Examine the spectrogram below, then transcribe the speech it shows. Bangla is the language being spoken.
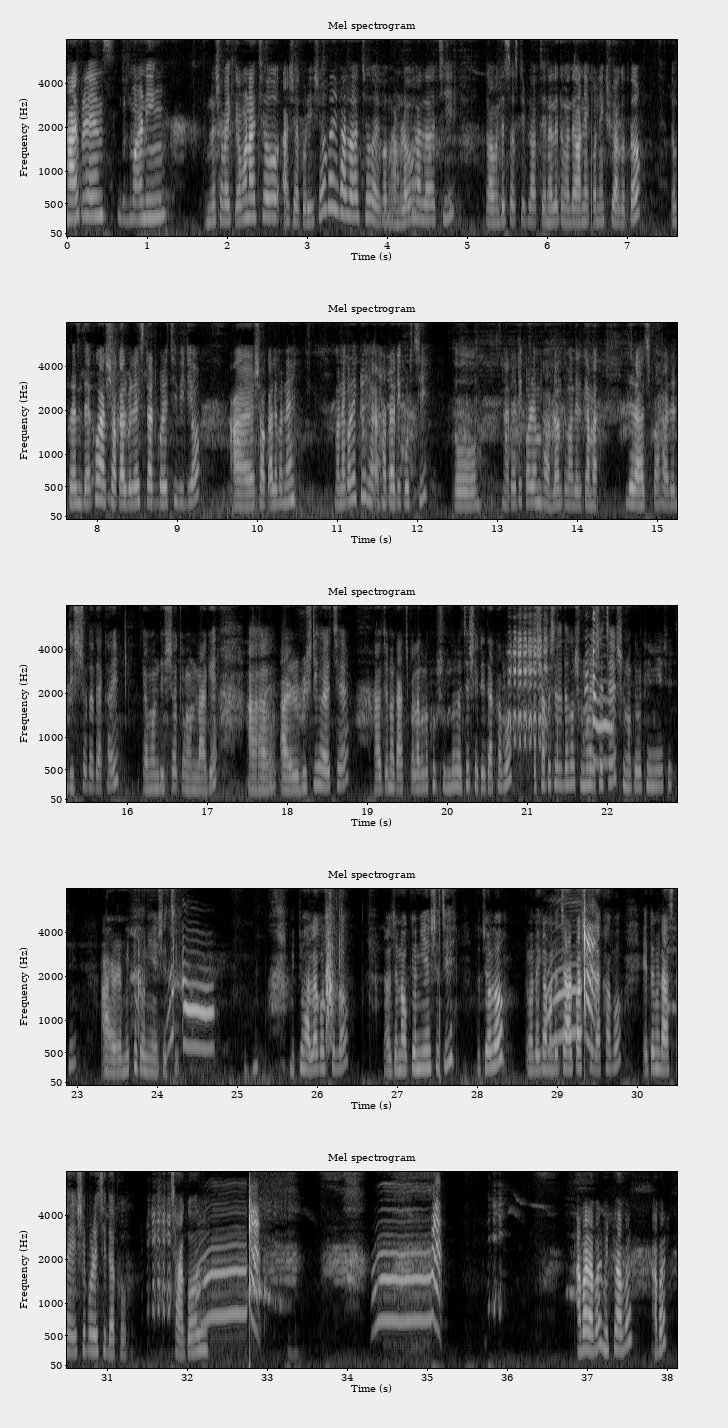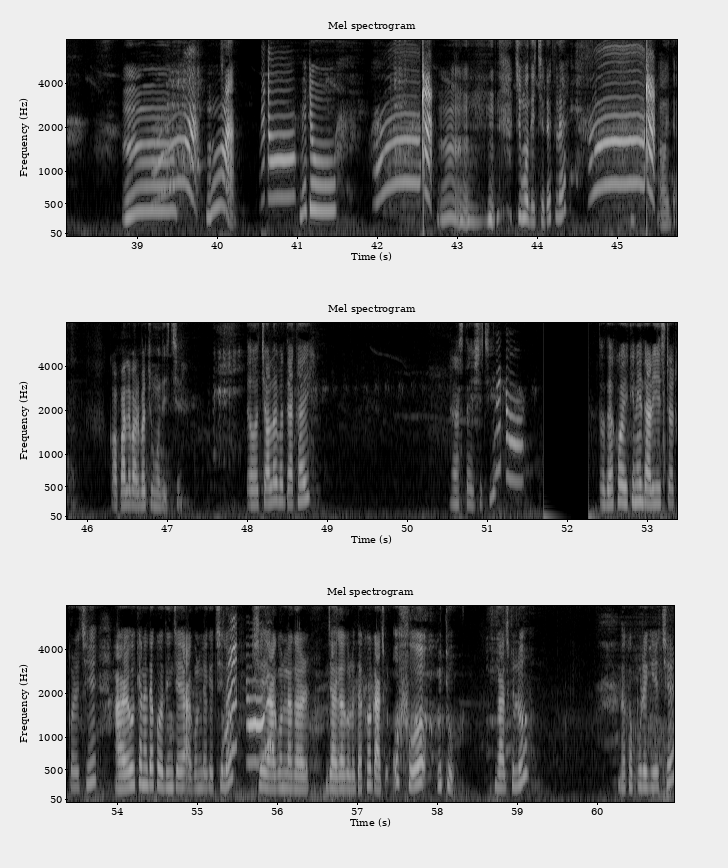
হাই ফ্রেন্ডস গুড মর্নিং তোমরা সবাই কেমন আছো? আশা করি সবাই ভালো আছো এবং আমরাও ভালো আছি। তো আমাদের ষষ্ঠী ব্লগ চ্যানেলে তোমাদের অনেক অনেক স্বাগত। তো ফ্রেন্ডস দেখো আর সকালবেলায় স্টার্ট করেছি ভিডিও আর সকালে মানে মনে করে একটু হাঁটাহাঁটি করছি। তো হাঁটাহাঁটি করে আমি ভাবলাম তোমাদেরকে আমাদের আজ পাহাড়ের দৃশ্যটা দেখাই। কেমন দৃশ্য, কেমন লাগে। আর বৃষ্টি হয়েছে। তার জন্য গাছপালাগুলো খুব সুন্দর হয়েছে, সেটি দেখাবো। তো সাথে সাথে দেখো, শুনো এসেছে শুনোকে উঠিয়ে নিয়ে এসেছি। আর মিঠুকে নিয়ে এসেছি। মিঠু হাল্লা করছিল। তার জন্য ওকে নিয়ে এসেছি। তো চলো, তোমাদেরকে আমাদের চারপাশটা দেখাবো। এতে আমি রাস্তায় এসে পড়েছি, দেখো। ছাগল। আবার আবার, মিঠু, আবার আবার। মিঠু। চুমু দিচ্ছে, দেখলে? ওই দেখো, কপালে বারবার চুমো দিচ্ছে। তো চলো, এবার দেখাই। রাস্তায় এসেছি। তো দেখো, এখানেই দাঁড়িয়ে স্টার্ট করেছি। আর ওইখানে দেখো, ওদিন যে আগুন লেগেছিল, সেই আগুন লাগার জায়গাগুলো দেখো গাছগুলো উফ মিঠু, গাছগুলো দেখো, পুড়ে গিয়েছে।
